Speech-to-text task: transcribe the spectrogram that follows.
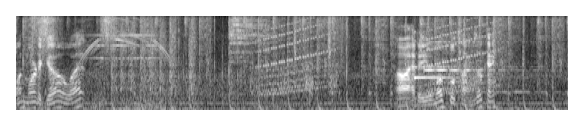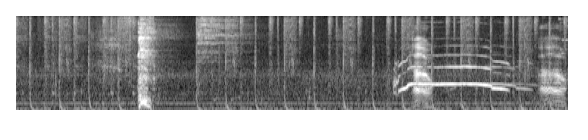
One more to go, what? Oh, I had to eat it multiple times, okay. Uh-oh. Uh-oh.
